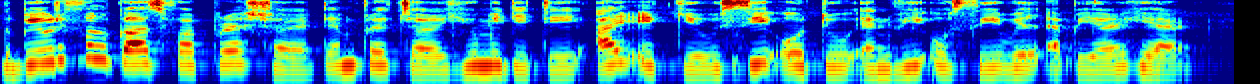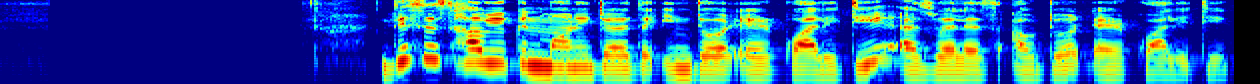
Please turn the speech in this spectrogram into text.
The beautiful gauge for pressure, temperature, humidity, IAQ, CO2 and VOC will appear here. This is how you can monitor the indoor air quality as well as outdoor air quality.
